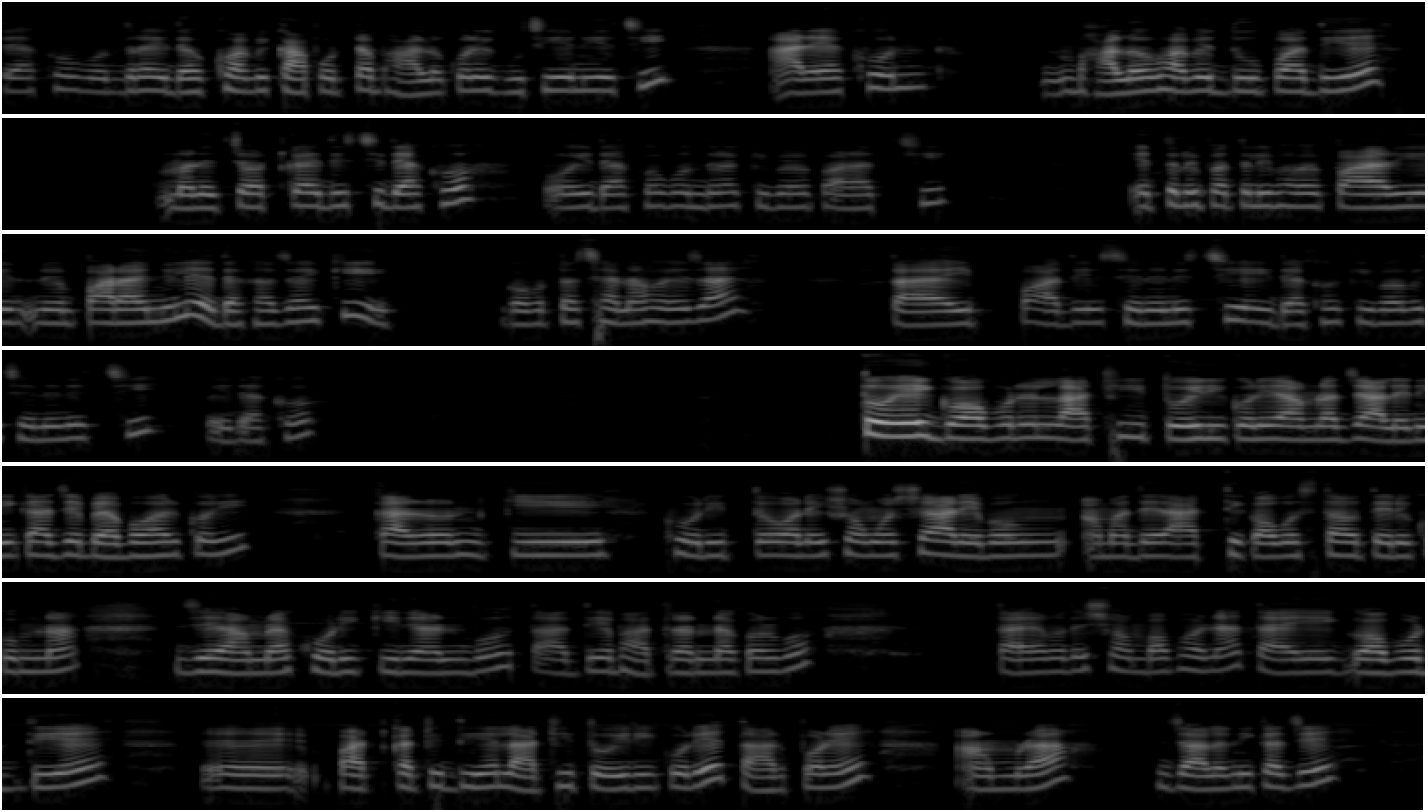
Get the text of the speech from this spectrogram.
দেখো বন্ধুরা, এই দেখো আমি কাপড়টা ভালো করে গুছিয়ে নিয়েছি। আর এখন ভালোভাবে দু পা দিয়ে মানে চটকায় দিচ্ছি। দেখো, ওই দেখো বন্ধুরা কীভাবে পাড়াচ্ছি। এতলি পাতলিভাবে পাড়িয়ে পাড়ায় নিলে দেখা যায় কি গোবরটা ছানা হয়ে যায়। তাই পা দিয়ে ছেনে নিচ্ছি। এই দেখো কীভাবে ছেনে নিচ্ছি। ওই দেখো। তো এই গোবরের লাঠি তৈরি করে আমরা জ্বালানি কাজে ব্যবহার করি। কারণ কি খড়ির তো অনেক সমস্যা আর এবং আমাদের আর্থিক অবস্থাও তো এরকম না যে আমরা খড়ি কিনে আনব, তা দিয়ে ভাত রান্না করব। তাই আমাদের সম্ভব হয় না। তাই এই গোবর দিয়ে পাটকাঠি দিয়ে লাঠি তৈরি করে তারপরে আমরা জ্বালানি কাজে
